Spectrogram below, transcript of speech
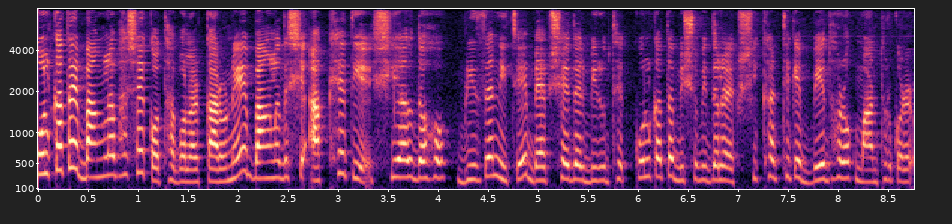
কলকাতায় বাংলা ভাষায় কথা বলার কারণে বাংলাদেশি আখ্যা দিয়ে শিয়ালদহ ব্রিজের নিচে ব্যবসায়ীদের বিরুদ্ধে কলকাতা বিশ্ববিদ্যালয়ের এক শিক্ষার্থীকে বেধড়ক মারধর করার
